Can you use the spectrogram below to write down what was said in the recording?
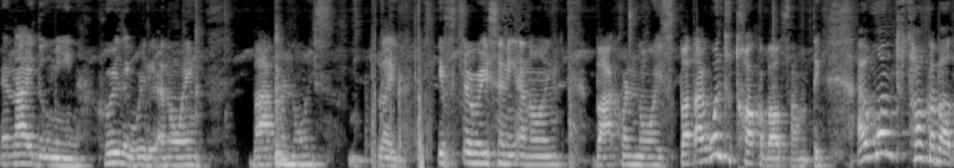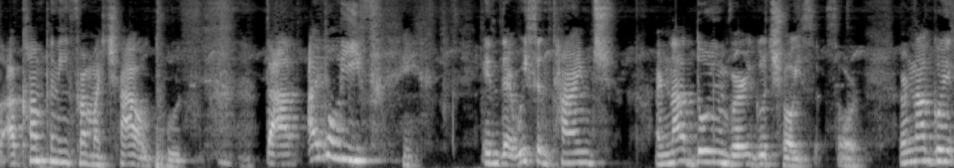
and I do mean really, really annoying background noise. Like, if there is any annoying background noise, but I want to talk about something. I want to talk about a company from my childhood that I believe in the recent times are not doing very good choices or are not going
